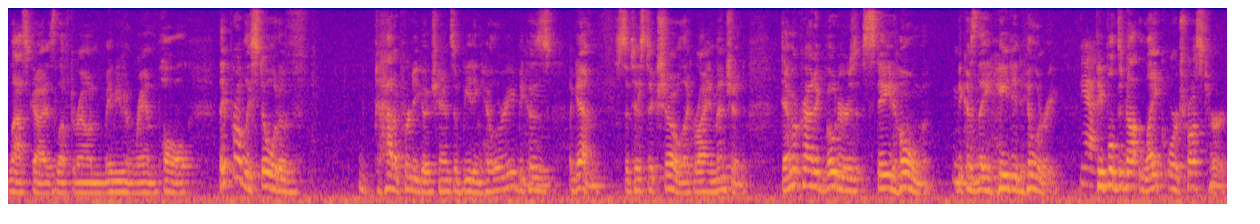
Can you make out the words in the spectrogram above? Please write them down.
last guys left around, maybe even Rand Paul. They probably still would have had a pretty good chance of beating Hillary because, again, statistics show, like Ryan mentioned, Democratic voters stayed home because Mhm. they hated Hillary. yeah. People did not like or trust her.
